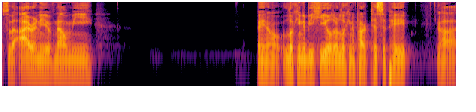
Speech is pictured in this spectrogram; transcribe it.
So the irony of now me, you know, looking to be healed or looking to participate, uh,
